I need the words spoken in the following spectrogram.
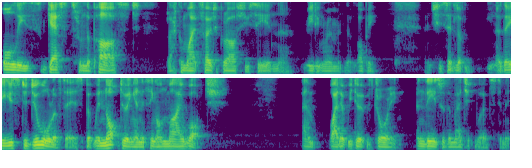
all these guests from the past, black and white photographs you see in the reading room in the lobby. And she said, look, you know, they used to do all of this, but we're not doing anything on my watch. Um, why don't we do it with drawing? And these were the magic words to me.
